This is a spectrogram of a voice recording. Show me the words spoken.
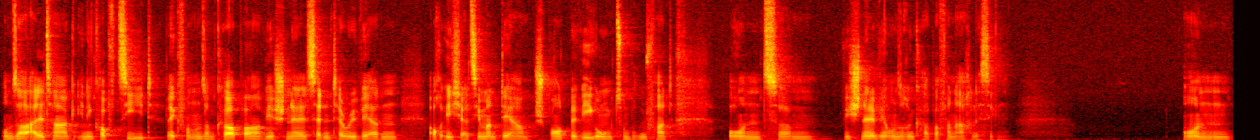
unser Alltag in den Kopf zieht, weg von unserem Körper, wir schnell sedentary werden. Auch ich als jemand, der Sportbewegung zum Beruf hat und ähm, wie schnell wir unseren Körper vernachlässigen. Und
